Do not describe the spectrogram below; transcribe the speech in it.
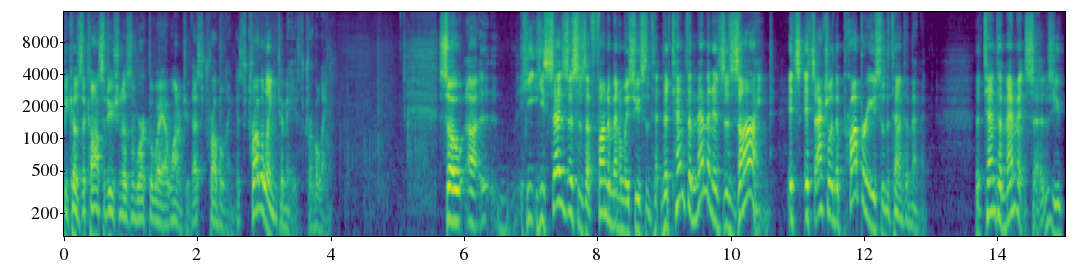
because the Constitution doesn't work the way I want it to. That's troubling. It's troubling to me. It's troubling. So uh, he, he says this is a fundamental misuse of the, Tenth Amendment is designed. It's it's actually the proper use of the Tenth Amendment. The Tenth Amendment says you,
